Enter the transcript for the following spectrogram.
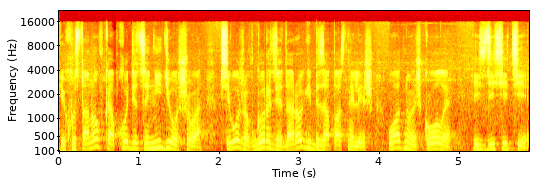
Их установка обходится недешево. Всего же в городе дороги безопасны лишь у одной школы из десяти.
